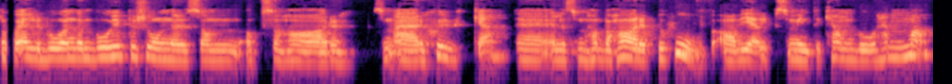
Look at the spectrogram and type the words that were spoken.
Och på äldreboenden bor ju personer som också har, som är sjuka eh, eller som har, har ett behov av hjälp som inte kan bo hemma.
